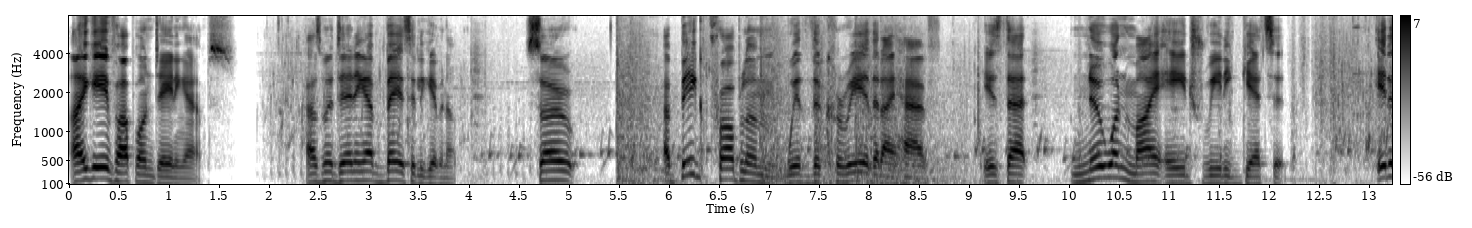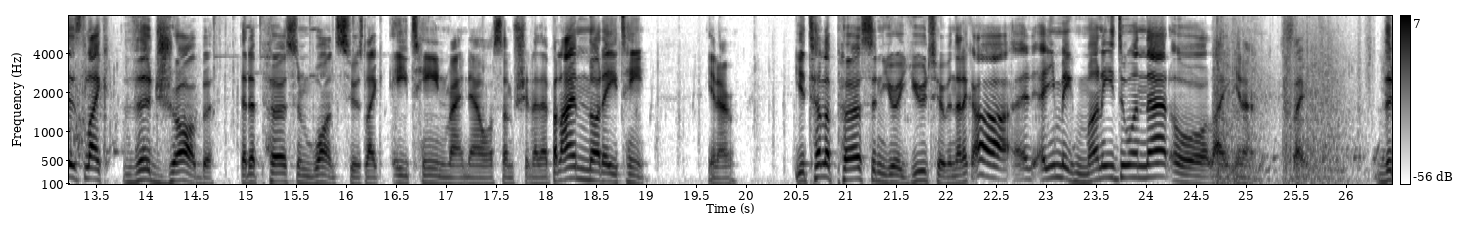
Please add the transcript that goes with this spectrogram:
I gave up on dating apps. How's my dating app basically given up? So, a big problem with the career that I have is that no one my age really gets it. It is like the job that a person wants who's like 18 right now or some shit like that. But I'm not 18, you know? You tell a person you're a YouTuber and they're like, oh, and you make money doing that? Or like, you know, it's like the,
